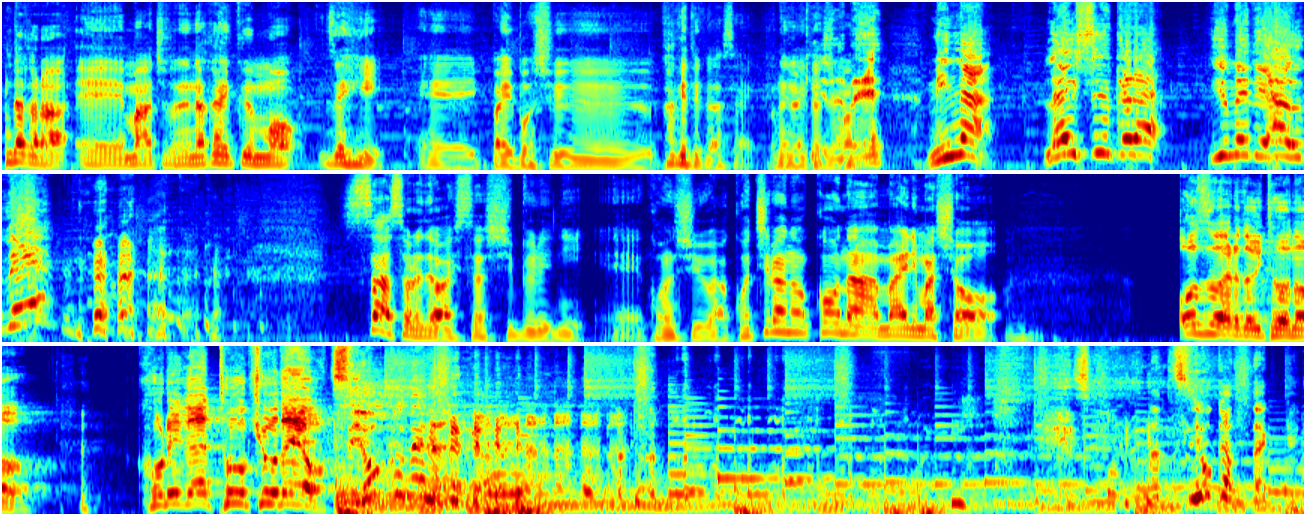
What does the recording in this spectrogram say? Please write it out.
うん。だから、えーまあちょっとね中居君もぜひ、えーいっぱい募集かけてください。お願いいたします。みんな来週から夢で会うべさあそれでは久しぶりに、えー今週はこちらのコーナー参りましょう、オズワルド伊藤のこれが東京だよ。強くねなんかそんな。強かったっけ？ほ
